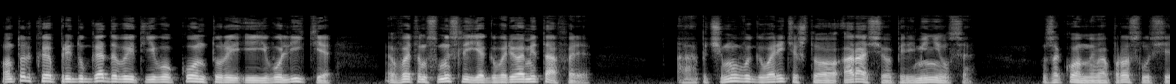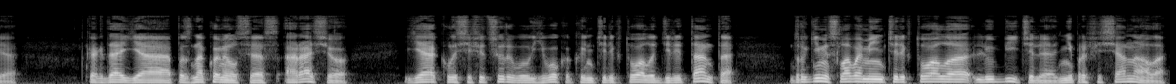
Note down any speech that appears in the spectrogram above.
Он только предугадывает его контуры и его лики. В этом смысле я говорю о метафоре. «А почему вы говорите, что Арасио переменился?» Законный вопрос, Лусия. Когда я познакомился с Арасио, я классифицировал его как интеллектуала-дилетанта – Другими словами, интеллектуала-любителя, не профессионала.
